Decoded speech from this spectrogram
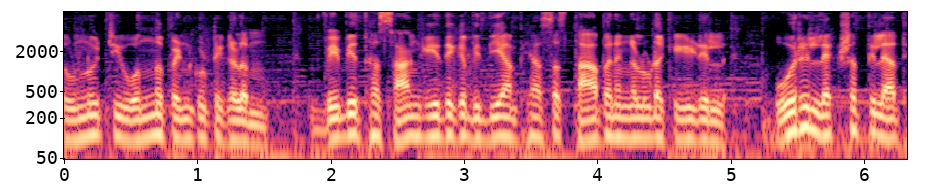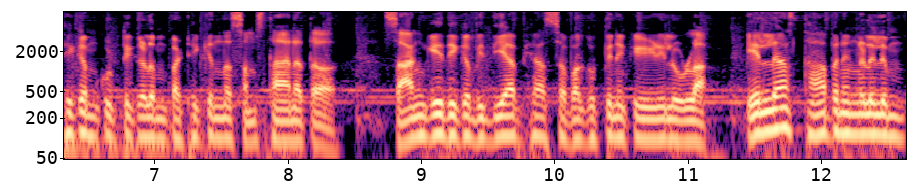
തൊണ്ണൂറ്റി ഒന്ന് പെൺകുട്ടികളും വിവിധ സാങ്കേതിക വിദ്യാഭ്യാസ സ്ഥാപനങ്ങളുടെ കീഴിൽ ഒരു ലക്ഷത്തിലധികം കുട്ടികളും പഠിക്കുന്ന സംസ്ഥാനത്ത് സാങ്കേതിക വിദ്യാഭ്യാസ വകുപ്പിന് കീഴിലുള്ള എല്ലാ സ്ഥാപനങ്ങളിലും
